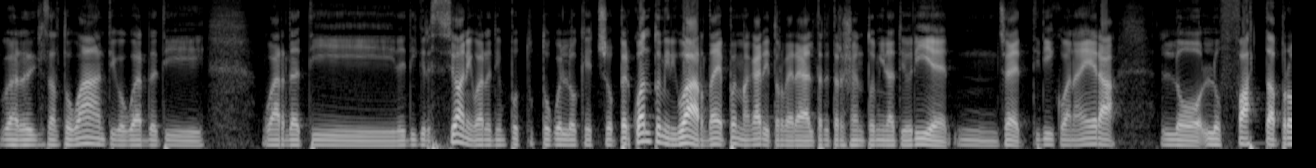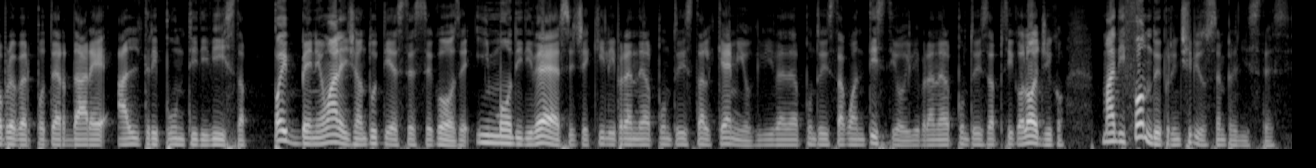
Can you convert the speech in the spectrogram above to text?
guardati il salto quantico, guardati, guardati le digressioni, guardati un po' tutto quello che ho. Per quanto mi riguarda, e eh, poi magari troverai altre 300.000 teorie, mh, mm, cioè ti dico, Anaera l'ho, l'ho fatta proprio per poter dare altri punti di vista poi bene o male diciamo tutti le stesse cose, in modi diversi, c'è chi li prende dal punto di vista alchemico, chi li prende dal punto di vista quantistico, chi li prende dal punto di vista psicologico, ma di fondo i principi sono sempre gli stessi.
